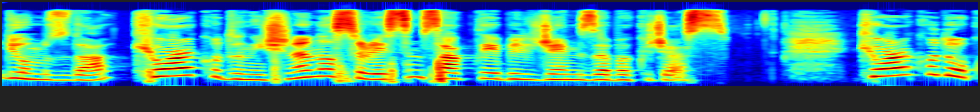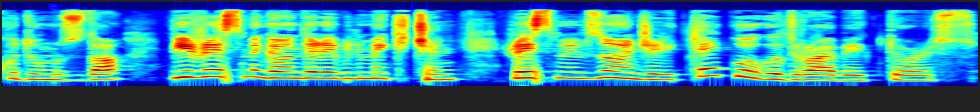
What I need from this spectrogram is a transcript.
videomuzda QR kodun içine nasıl resim saklayabileceğimize bakacağız. QR kodu okuduğumuzda bir resmi gönderebilmek için resmimizi öncelikle Google Drive'a yüklüyoruz.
